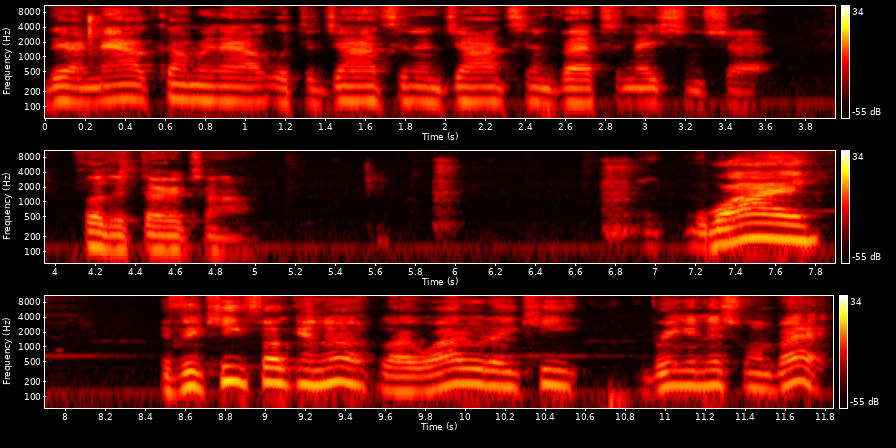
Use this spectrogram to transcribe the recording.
they are now coming out with the Johnson and Johnson vaccination shot for the third time. Why, if it keep fucking up, like why do they keep bringing this one back?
